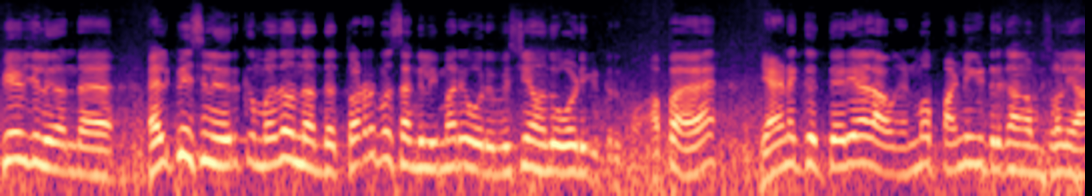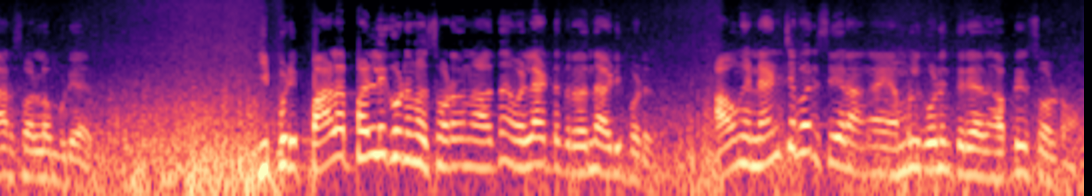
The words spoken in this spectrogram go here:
பிஏபிஜியில் அந்த எல்பிஎஸ்சியில் இருக்கும்போது அந்த அந்த தொடர்பு சங்கிலி மாதிரி ஒரு விஷயம் வந்து ஓடிக்கிட்டு இருக்கும். அப்போ எனக்கு தெரியாது அவங்க என்னமோ பண்ணிக்கிட்டு இருக்காங்க அப்படின்னு சொல்லி யாரும் சொல்ல முடியாது. இப்படி பல பள்ளிக்கூடங்கள் சொல்கிறதுனால தான் விளையாட்டுத்துறை வந்து அடிப்படுது அவங்க நினச்ச மாதிரி செய்கிறாங்க நம்மளுக்கு ஒன்றும் தெரியாதுங்க அப்படின்னு சொல்கிறோம்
